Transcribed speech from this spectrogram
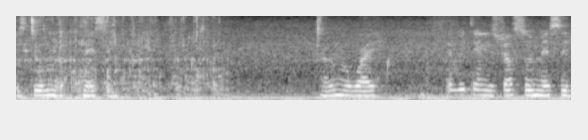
It's still messy. I don't know why everything is just so messy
